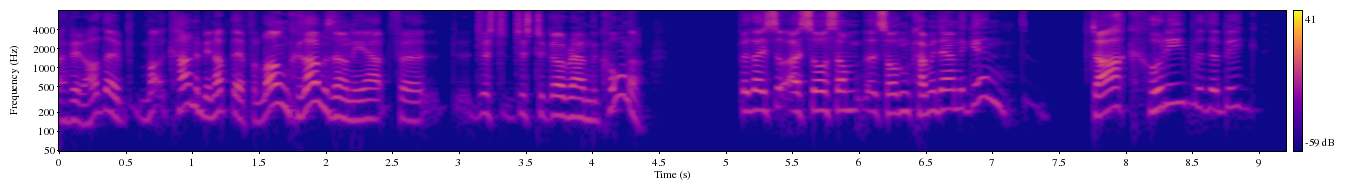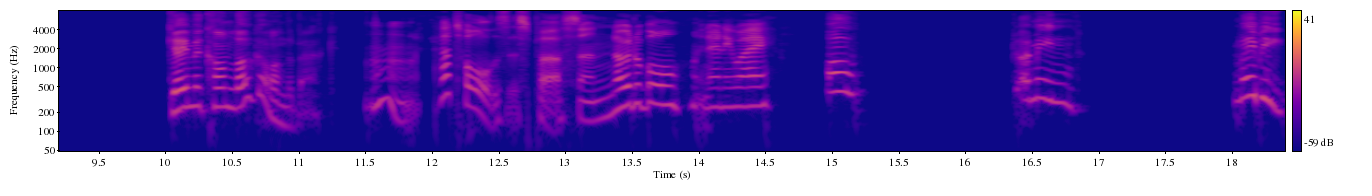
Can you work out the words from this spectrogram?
a bit odd. They can't have been up there for long because I was only out for just just to go around the corner. But they saw I saw some I saw them coming down again, dark hoodie with a big GamerCon logo on the back. Hmm. How tall is this person? Notable in any way? Oh, I mean, maybe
